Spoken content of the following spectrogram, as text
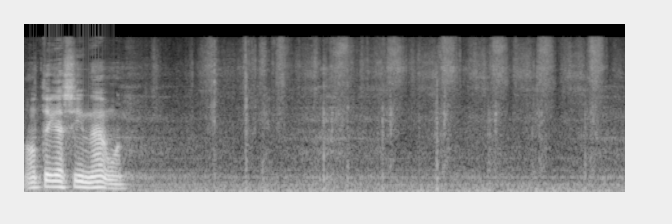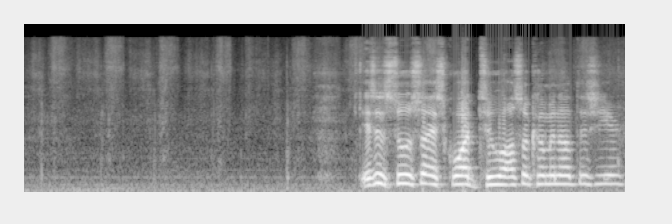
I don't think I've seen that one. Isn't Suicide Squad 2 also coming out this year?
